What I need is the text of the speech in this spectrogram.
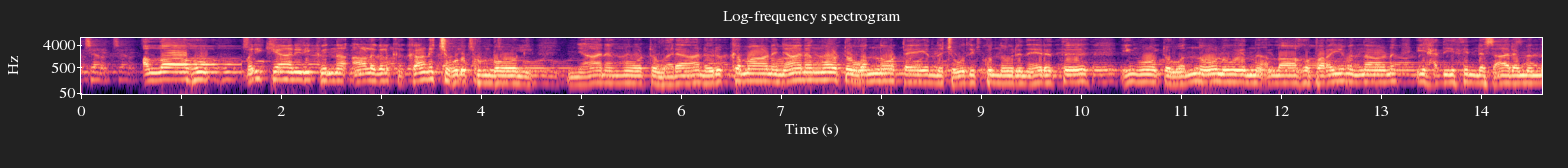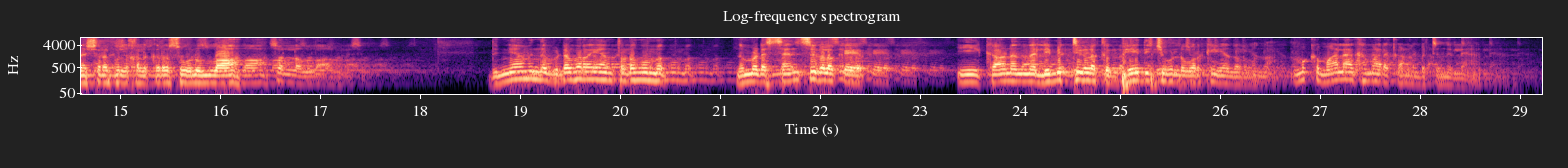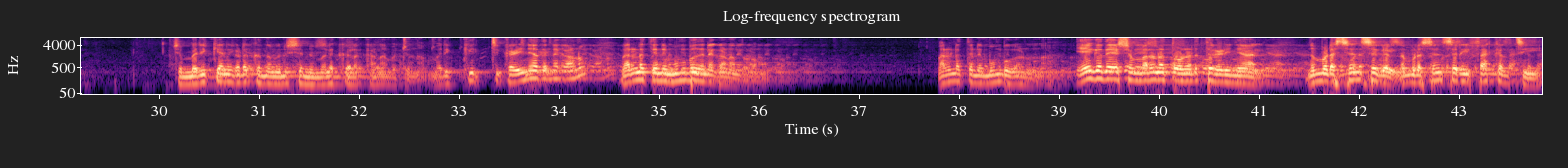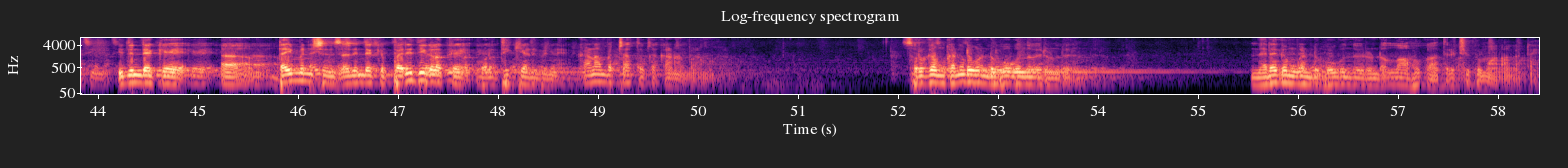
അള്ളാഹു മരിക്കാനിരിക്കുന്ന ആളുകൾക്ക് കാണിച്ചു കൊടുക്കുമ്പോൾ ഞാൻ അങ്ങോട്ട് വരാൻ ഒരുക്കമാണ് ഞാൻ അങ്ങോട്ട് വന്നോട്ടെ എന്ന് ചോദിക്കുന്ന ഒരു നേരത്ത് ഇങ്ങോട്ട് വന്നോളൂ എന്ന് അള്ളാഹു പറയുമെന്നാണ് ഈ ഹദീസിന്റെ സാരം എന്ന ഷറഫുൽ സ്വല്ലല്ലാഹു അലൈഹി വസല്ലം. ദുന്യാവിന്ന് വിട പറയാൻ തുടങ്ങുമ്പോൾ നമ്മുടെ സെൻസുകളൊക്കെ ഈ കാണുന്ന ലിമിറ്റുകളൊക്കെ ഭേദിച്ചുകൊണ്ട് വർക്ക് ചെയ്യാൻ തുടങ്ങുന്ന. നമുക്ക് മാലാഖമാരെ കാണാൻ പറ്റുന്നില്ല. പക്ഷെ മരിക്കാൻ കിടക്കുന്ന മനുഷ്യന് മലക്കുകളെ കാണാൻ പറ്റുന്ന. മരിക്കിച്ച് കഴിഞ്ഞാൽ തന്നെ കാണും മരണത്തിന് മുമ്പ് തന്നെ കാണാൻ തുടങ്ങും. മരണത്തിന് മുമ്പ് കാണുന്ന. ഏകദേശം മരണത്തോട് മരണത്തോടടുത്ത് കഴിഞ്ഞാൽ നമ്മുടെ സെൻസുകൾ നമ്മുടെ സെൻസറി ഫാക്കൽറ്റി ഇതിന്റെയൊക്കെ ഡൈമെൻഷൻസ് അതിന്റെയൊക്കെ പരിധികളൊക്കെ വർദ്ധിക്കുകയാണ് പിന്നെ. കാണാൻ പറ്റാത്തൊക്കെ കാണാൻ തുടങ്ങും. സ്വർഗം കണ്ടുകൊണ്ട് പോകുന്നവരുണ്ട് നരകം കണ്ടു പോകുന്നവരുണ്ട് അള്ളാഹു കാത്തിരക്ഷിക്കുമാറാകട്ടെ.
